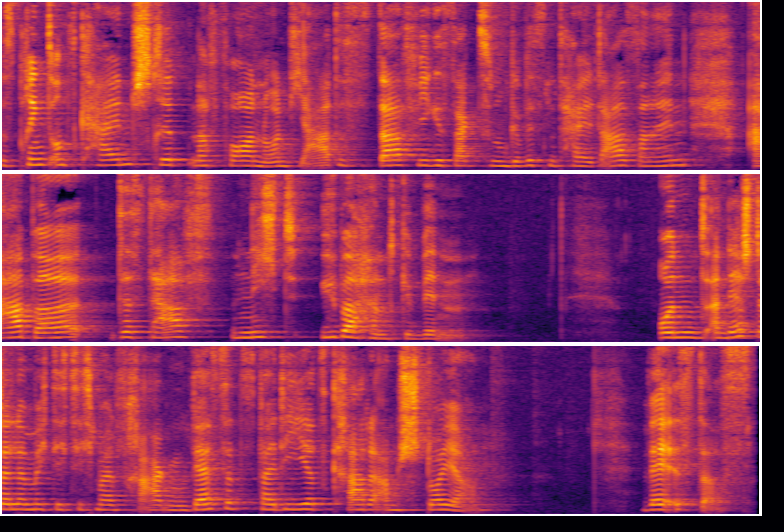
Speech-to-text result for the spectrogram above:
Das bringt uns keinen Schritt nach vorne. Und ja, das darf, wie gesagt, zu einem gewissen Teil da sein, aber das darf nicht überhand gewinnen. Und an der Stelle möchte ich dich mal fragen, wer sitzt bei dir jetzt gerade am Steuer? Wer ist das?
